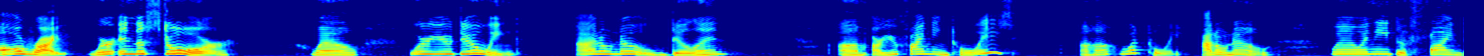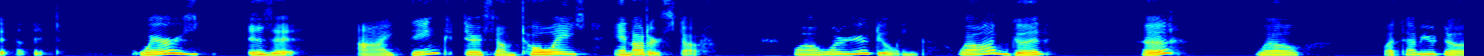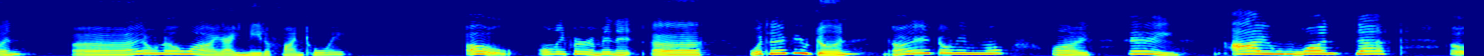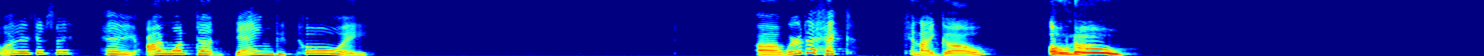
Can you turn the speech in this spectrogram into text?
All right, we're in the store. Well, what are you doing? I don't know, Dylan. Um, are you finding toys? Uh huh. What toy? I don't know. Well, I need to find it. Where is it? I think there's some toys and other stuff. Well, what are you doing? Well, I'm good. Huh? Well, what have you done? Uh, I don't know why I need a fine toy. Oh, only for a minute. Uh, what have you done? I don't even know why. Hey, I want that. Uh, what are you gonna say? Hey, I want that dang toy. Uh, where the heck can I go? Oh no!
